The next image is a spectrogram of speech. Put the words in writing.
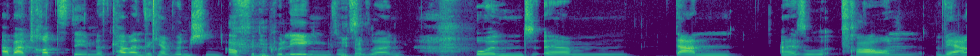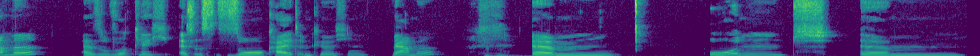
aber trotzdem, das kann man sich ja wünschen, auch für die Kollegen sozusagen. Und ähm, dann, also Frauen, Wärme, also wirklich, es ist so kalt in Kirchen, Wärme. Ähm, und ähm,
